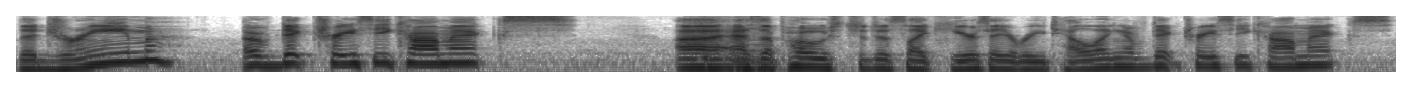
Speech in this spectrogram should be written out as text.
the dream of Dick Tracy comics. Uh, As opposed to just like here's a retelling of Dick Tracy comics,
